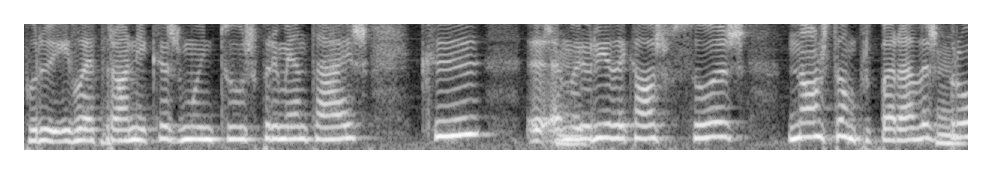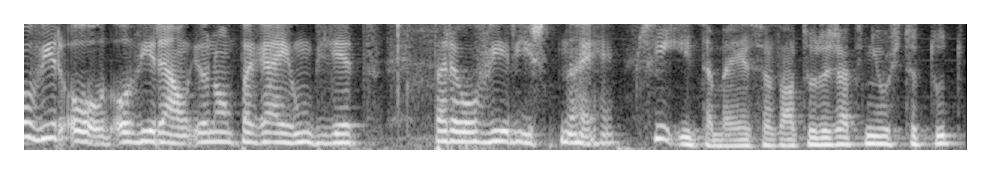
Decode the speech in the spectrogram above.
por eletrónicas muito experimentais que uh, a maioria daquelas pessoas não estão preparadas sim. para ouvir, ou, ou dirão, eu não paguei um bilhete para ouvir isto, não é? Sim, e também a certa altura já tinha o estatuto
